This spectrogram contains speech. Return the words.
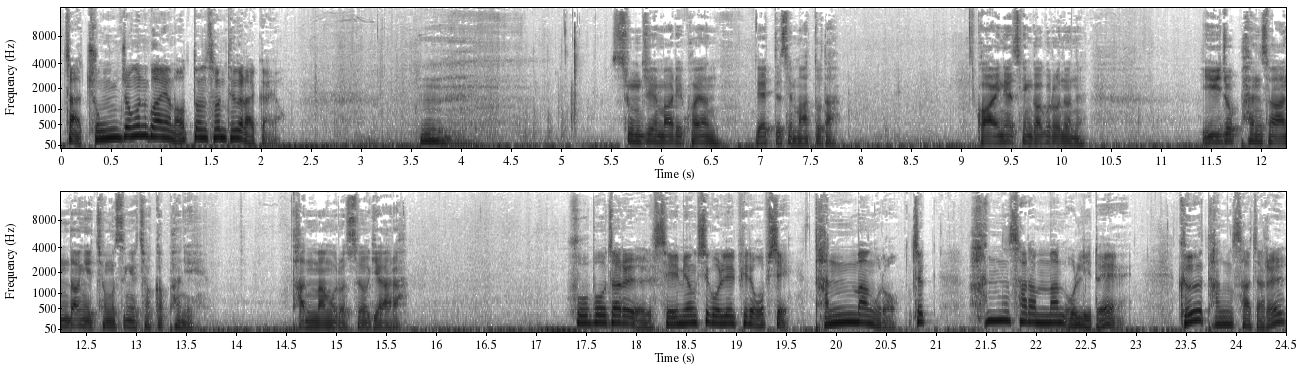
자, 중종은 과연 어떤 선택을 할까요? 음, 승지의 말이 과연 내 뜻에 맞도다. 과인의 생각으로는 이조 판사 안당이 정승에 적합하니 단망으로 서게 하라. 후보자를 세 명씩 올릴 필요 없이 단망으로, 즉 한 사람만 올리되 그 당사자를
